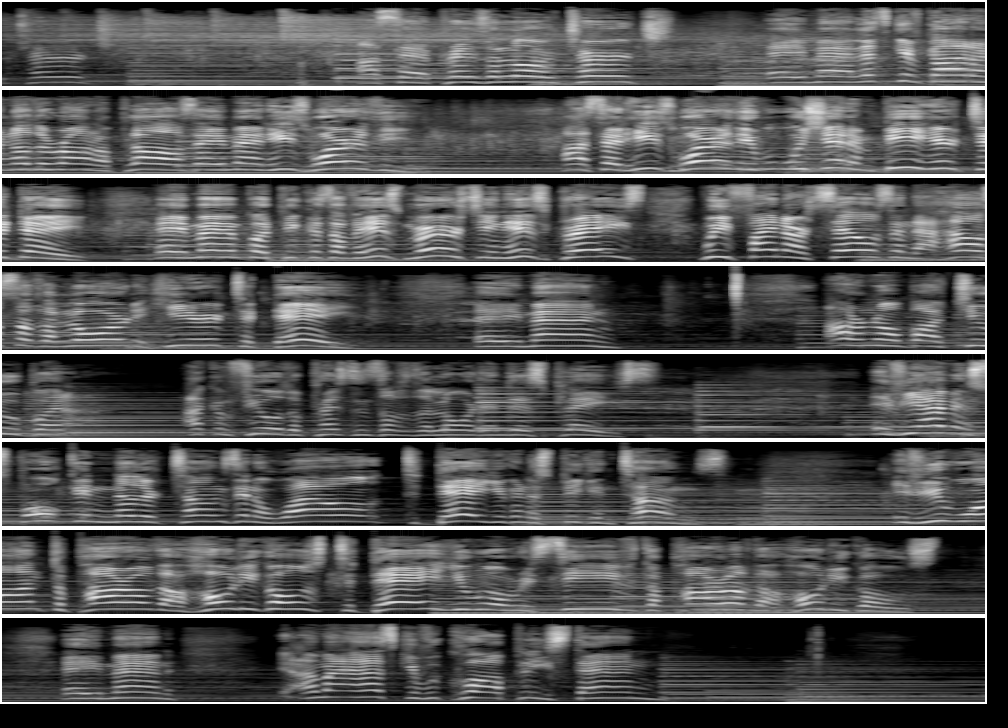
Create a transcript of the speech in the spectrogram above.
Lord, church. I said, Praise the Lord, church. Amen. Let's give God another round of applause. Amen. He's worthy. I said, He's worthy. We shouldn't be here today. Amen. But because of His mercy and His grace, we find ourselves in the house of the Lord here today. Amen. I don't know about you, but I can feel the presence of the Lord in this place. If you haven't spoken in other tongues in a while, today you're going to speak in tongues. If you want the power of the Holy Ghost, today you will receive the power of the Holy Ghost. Amen. I'm going to ask if we could please stand.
